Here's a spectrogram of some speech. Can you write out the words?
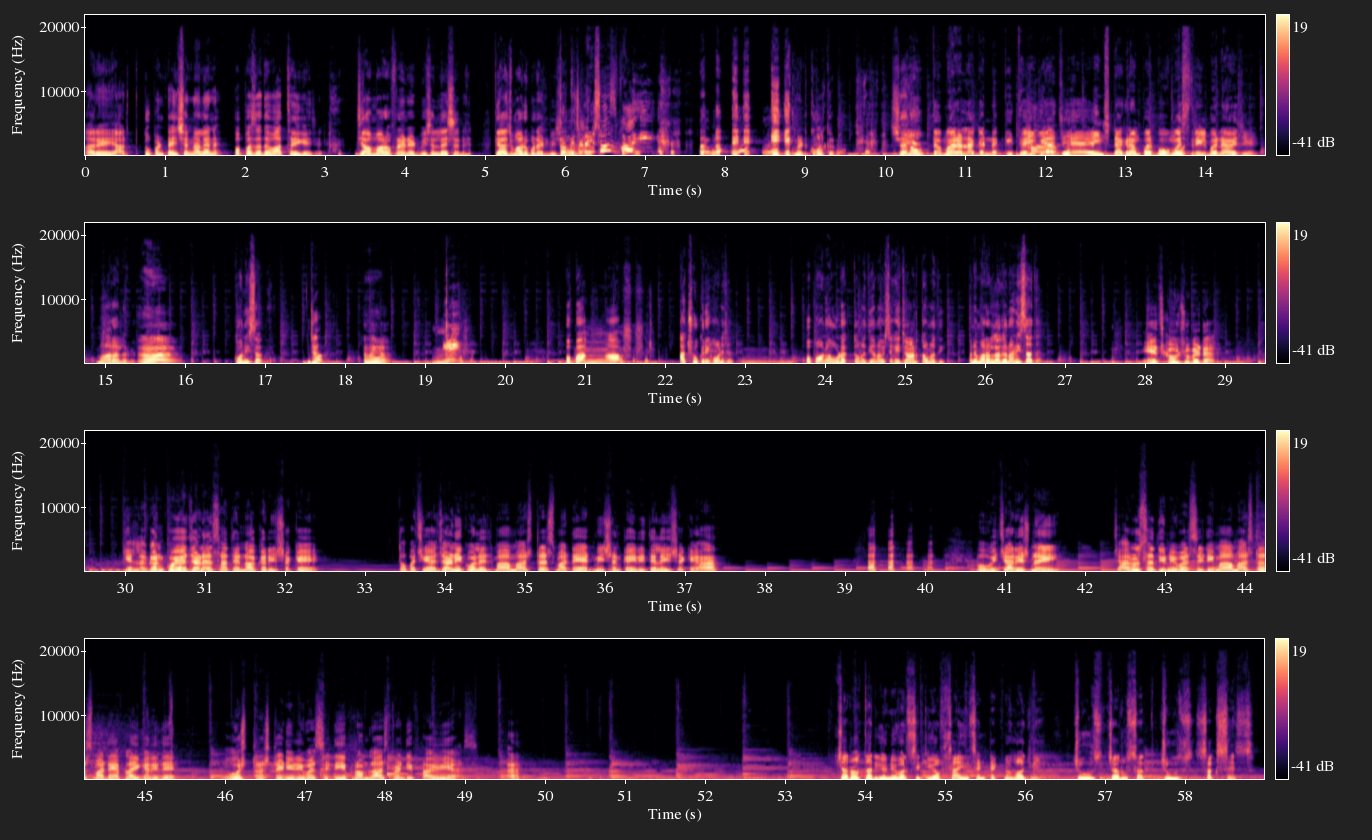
અરે યાર તું પણ ટેન્શન ના લે ને? પપ્પા સાથે વાત થઈ ગઈ છે. જ્યાં મારો ફ્રેન્ડ એડમિશન લેશે ને ત્યાં જ મારું પણ એડમિશન ભાઈ! એક મિનિટ કોલ કરું. શેનો? તમારા લગ્ન નક્કી થઈ ગયા છે. ઇન્સ્ટાગ્રામ પર બહુ મસ્ત રીલ બનાવે છે. મારા લગ્ન? હા. કોની સાથે? જો. હા. પપ્પા આ આ છોકરી કોણ છે? પપ્પાને ઓળખતો નથી આના વિશે કંઈ જાણતો નથી. અને મારા લગ્નની સાથે? એ જ કહું છું બેટા. કે લગ્ન કોઈ અજાણ્યા સાથે ન કરી શકે, તો પછી અજાણી કોલેજમાં માસ્ટર્સ માટે એડમિશન કઈ રીતે લઈ શકે, હા? બહુ વિચારીશ નહીં. ચારુસત યુનિવર્સિટીમાં માસ્ટર્સ માટે એપ્લાય કરી દે. Most trusted university from last twenty five years હા university of science and technology, choose Charusat, choose success.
